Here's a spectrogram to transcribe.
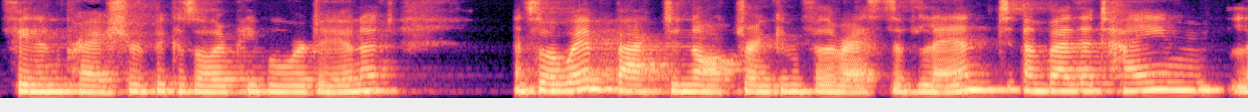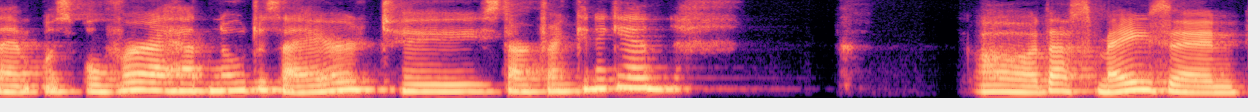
feeling pressured because other people were doing it. And so I went back to not drinking for the rest of Lent. And by the time Lent was over, I had no desire to start drinking again. Oh, that's amazing.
